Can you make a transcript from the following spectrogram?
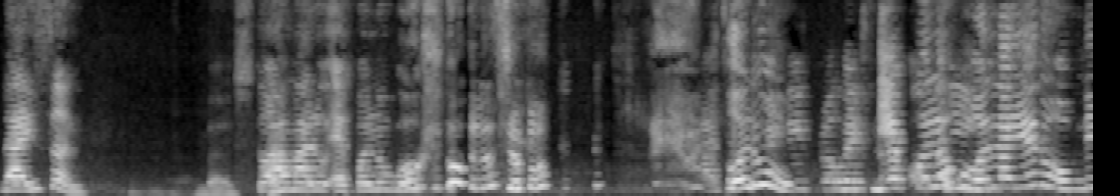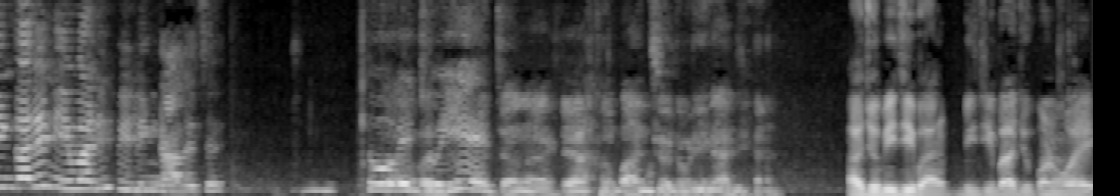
ડાયસન બસ તો આ મારું એપલનું બોક્સ ખોલું છું. ઓલું એપલનું ખોલ લઈએ ને ઓપનિંગ કરે ને એ વાળી ફિલિંગ આવે છે. તો હવે જોઈએ. પાંચસો થોડી નાખ્યા. હજુ બીજી વાર બીજી બાજુ પણ હોય.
